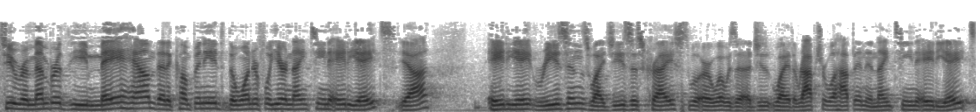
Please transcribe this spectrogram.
to remember the mayhem that accompanied the wonderful year 1988. Yeah? 88 reasons why Jesus Christ, or what was it, why the rapture will happen in 1988.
